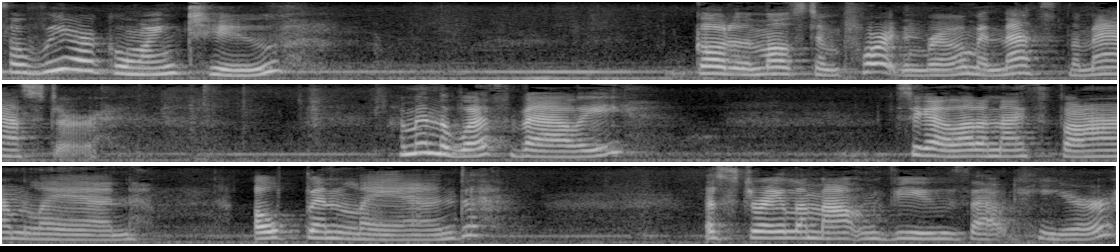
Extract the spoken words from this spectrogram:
So we are going to go to the most important room, and that's the master. I'm in the West Valley. So you got a lot of nice farmland, open land, Estrella Mountain views out here.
